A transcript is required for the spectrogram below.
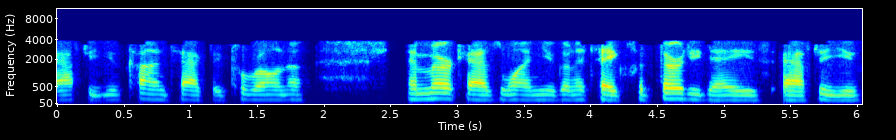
after you've contacted corona. And Merck has one you're going to take for 30 days after you've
